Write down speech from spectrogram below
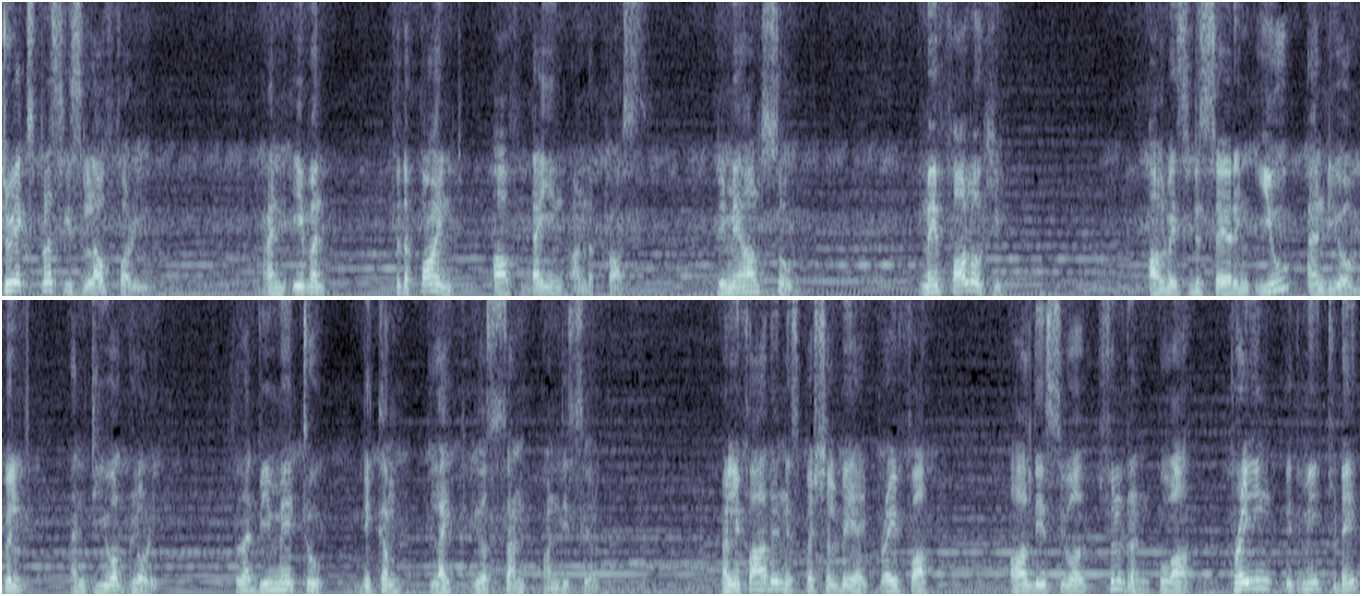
to express his love for you, and even to the point of dying on the cross. We may also may follow him, always desiring you and your will and your glory, so that we may too become like your Son on this earth. Only Father, in a special way, I pray for all these your children who are praying with me today.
